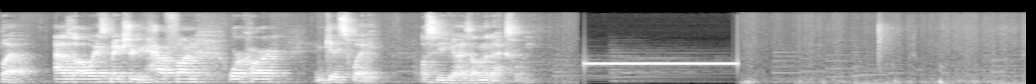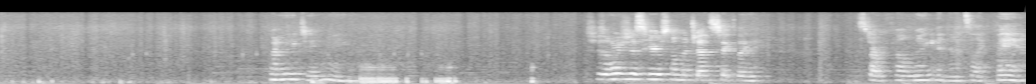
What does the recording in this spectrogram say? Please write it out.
But as always, make sure you have fun, work hard, and get sweaty. I'll see you guys on the next one. What are you doing? She's always just here so majestically. Start filming and it's like bam.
